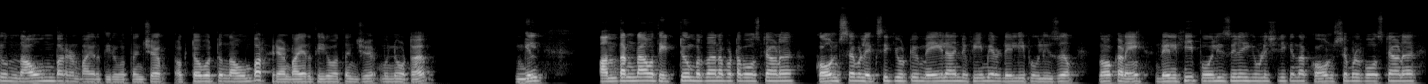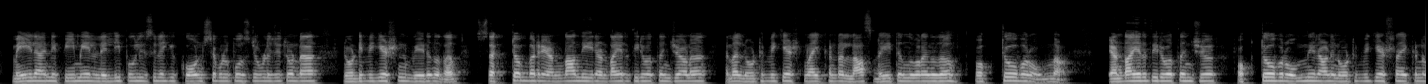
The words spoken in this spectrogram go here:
ടു നവംബർ രണ്ടായിരത്തി ഇരുപത്തഞ്ച് ഒക്ടോബർ ടു നവംബർ രണ്ടായിരത്തി ഇരുപത്തഞ്ച് മുന്നോട്ട്. എങ്കിൽ പന്ത്രണ്ടാമത്തെ ഏറ്റവും പ്രധാനപ്പെട്ട പോസ്റ്റാണ്. Constable executive male and female Delhi police. നോക്കണേ ഡൽഹി പോലീസിലേക്ക് വിളിച്ചിരിക്കുന്ന കോൺസ്റ്റബിൾ പോസ്റ്റാണ്. മെയിൽ ആൻഡ് ഫീമെയിൽ ഡൽഹി പോലീസിലേക്ക് കോൺസ്റ്റബിൾ പോസ്റ്റ് വിളിച്ചിട്ടുണ്ട്. നോട്ടിഫിക്കേഷൻ വരുന്നത് സെപ്റ്റംബർ രണ്ടാം തീയതി രണ്ടായിരത്തി ഇരുപത്തഞ്ചാണ് എന്നാൽ നോട്ടിഫിക്കേഷൻ അയക്കേണ്ട ലാസ്റ്റ് ഡേറ്റ് എന്ന് പറയുന്നത് ഒക്ടോബർ ഒന്നാണ്. രണ്ടായിരത്തി ഇരുപത്തഞ്ച് ഒക്ടോബർ ഒന്നിലാണ് നോട്ടിഫിക്കേഷൻ അയക്കേണ്ട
